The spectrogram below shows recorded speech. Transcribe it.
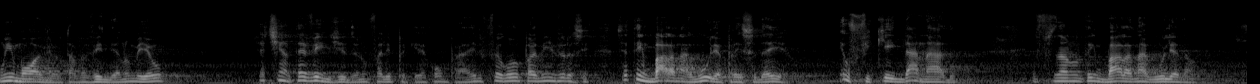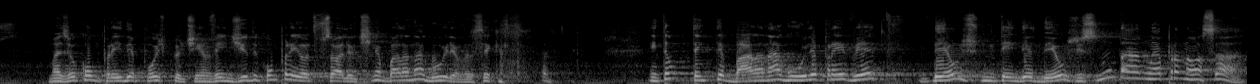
um imóvel, estava vendendo o meu. Já tinha até vendido, não falei para que queria comprar. Ele pegou para mim e virou assim: Você tem bala na agulha para isso daí? Eu fiquei danado. Eu falei: Não, não tem bala na agulha não. Mas eu comprei depois, porque eu tinha vendido e comprei outro. Falei: Olha, eu tinha bala na agulha, você quer. Então tem que ter bala na agulha para ver Deus, entender Deus. Isso não dá, não é para nossa.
